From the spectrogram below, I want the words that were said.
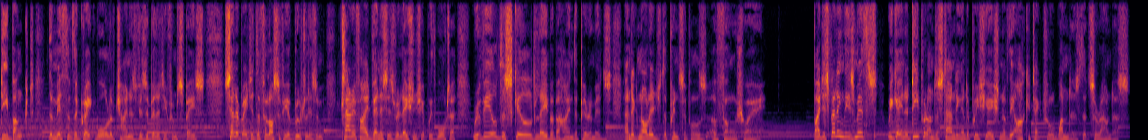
debunked the myth of the Great Wall of China's visibility from space, celebrated the philosophy of brutalism, clarified Venice's relationship with water, revealed the skilled labour behind the pyramids, and acknowledged the principles of feng shui. By dispelling these myths, we gain a deeper understanding and appreciation of the architectural wonders that surround us.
